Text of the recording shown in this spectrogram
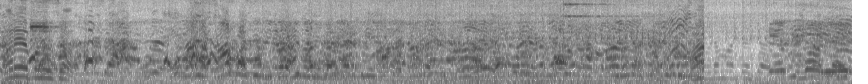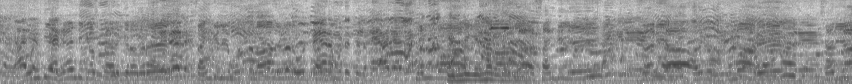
நிறைய பணம் சார். சங்கிலி மொத்தம் நாலு பேர் இன்னைக்கு என்ன சங்கிலி சரியா அதுக்கு குமார் சரியா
